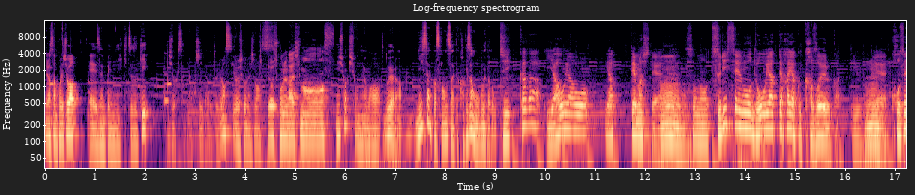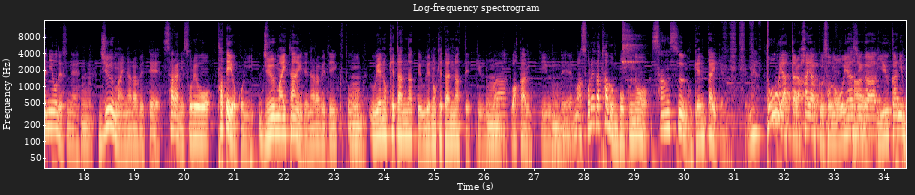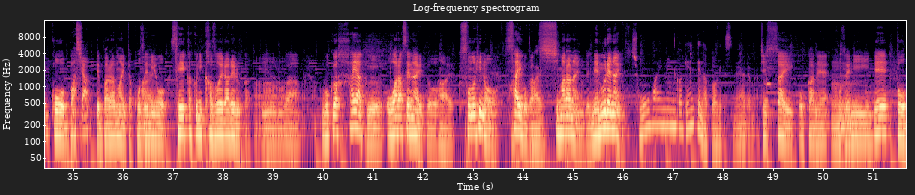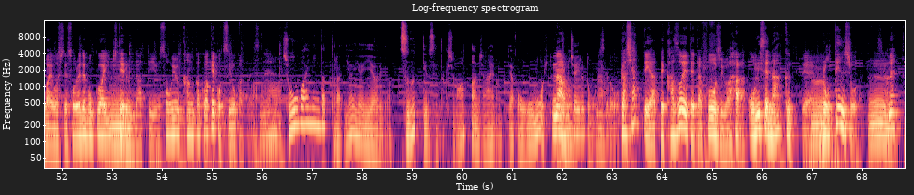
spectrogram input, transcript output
皆さんこんにちは、えー、前編に引き続き西脇さんにお越しいただいております。よろしくお願いします。よろしくお願いします。西脇少年はどうやら2歳か3歳で掛け算を覚えたと。実家が八百屋をやってまして、うん、その釣り銭をどうやって早く数えるかっていうので、うん、小銭をですね、うん、10枚並べてさらにそれを縦横に10枚単位で並べていくと、うん、上の桁になって上の桁になってっていうのが分かるっていうので、まあそれが多分僕の算数の原体験なんですよね。どうやったら早くその親父が床にこうバシャってばらまいた小銭を正確に数えられるかっていうのが、僕は早く終わらせないと、その日の最後が閉まらないので眠れないんです、はい、商売人が原点だったわけですねでも小さいお金小銭で商売をしてそれで僕は生きてるんだっていう、うん、そういう感覚は結構強かったですね。商売人だったらいやいやいやいや継ぐっていう選択肢もあったんじゃないのってやっぱ思う人めちゃめちゃいると思うんですけど。ガシャってやって数えてた当時はお店なくって露天商だったんですよね、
